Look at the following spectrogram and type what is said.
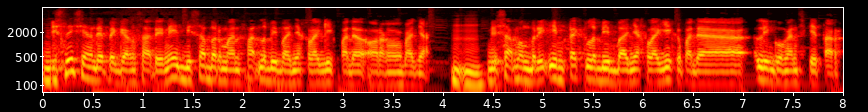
bisnis yang dia pegang saat ini bisa bermanfaat lebih banyak lagi kepada orang banyak, mm-hmm. bisa memberi impact lebih banyak lagi kepada lingkungan sekitar.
